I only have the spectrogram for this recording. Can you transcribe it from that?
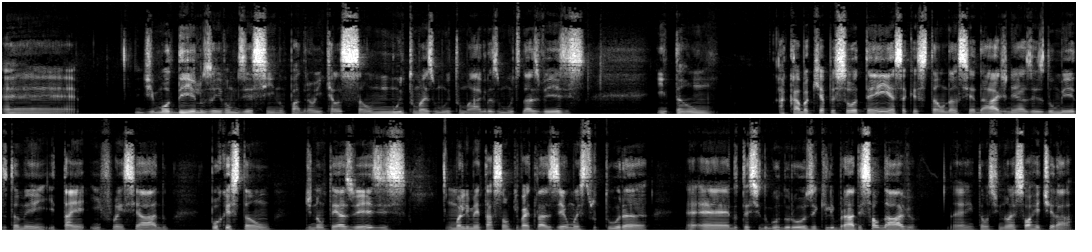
é, de modelos aí, vamos dizer assim, no padrão em que elas são muito, mas muito magras, muitas das vezes. Então, acaba que a pessoa tem essa questão da ansiedade, né, às vezes do medo também, e está influenciado por questão de não ter, às vezes, uma alimentação que vai trazer uma estrutura é, do tecido gorduroso equilibrada e saudável. Né? Então, assim, não é só retirar.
